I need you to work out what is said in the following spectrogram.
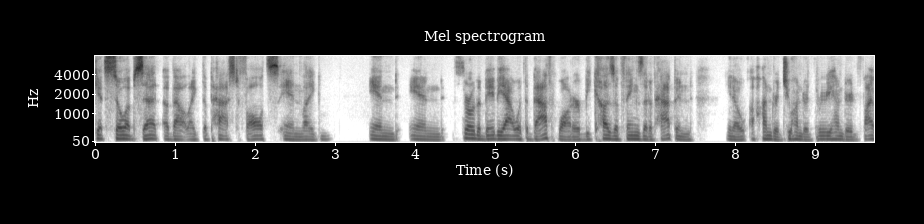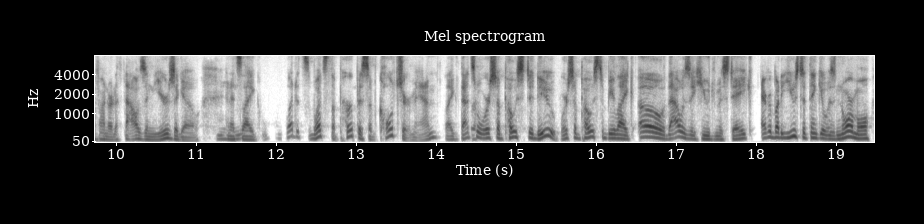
get so upset about like the past faults and like and and throw the baby out with the bathwater because of things that have happened you know 100 200 300 500 1000 years ago. And it's Mhm. like what it's what's the purpose of culture man? Like that's what we're supposed to do. We're supposed to be like oh that was a huge mistake. Everybody used to think it was normal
